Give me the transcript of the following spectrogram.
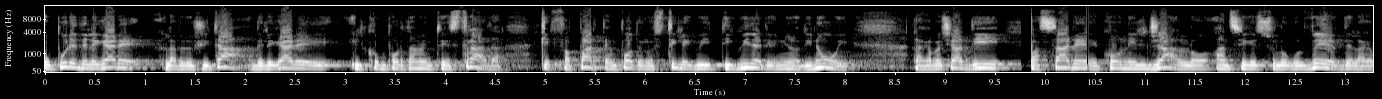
oppure delegare la velocità, delegare il comportamento in strada, che fa parte un po' dello stile di guida di ognuno di noi, la capacità di passare con il giallo anziché solo col verde, la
